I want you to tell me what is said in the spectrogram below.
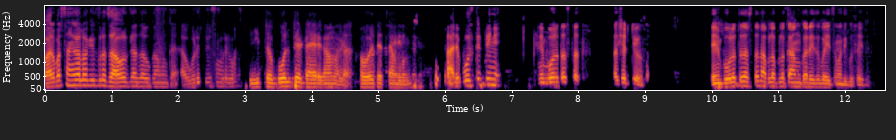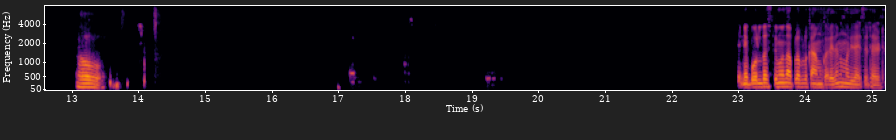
बार बार सांगायला लागेल तुला जावं का जाऊ का मग काय अवघड आहे तुझ्या समोर एवढं. इथं बोलते डायरेक्ट आम्हाला. खवळतात त्यामुळे अरे बोलते तिने. तिने बोलत असतात. लक्षात ठेव. त्यांनी बोलतच असतात आपलं आपलं काम करायचं बाईचं मध्ये घुसायचं. हो हो. त्यांनी बोलत असते मग आपलं आपलं काम करायचं आणि मध्ये जायचं डायरेक्ट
